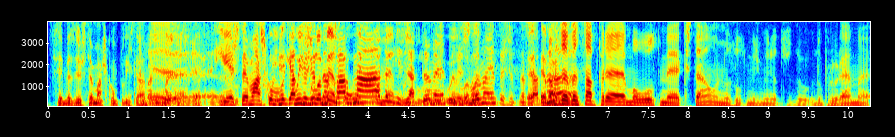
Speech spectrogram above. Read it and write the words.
Sim, mas este é mais complicado. Este é mais Eh, E este é mais complicado O porque a gente não sabe nada. Exatamente, isolamento. o isolamento, a gente não É- sabe é Vamos nada. avançar para uma última questão, nos últimos minutos do, do programa,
